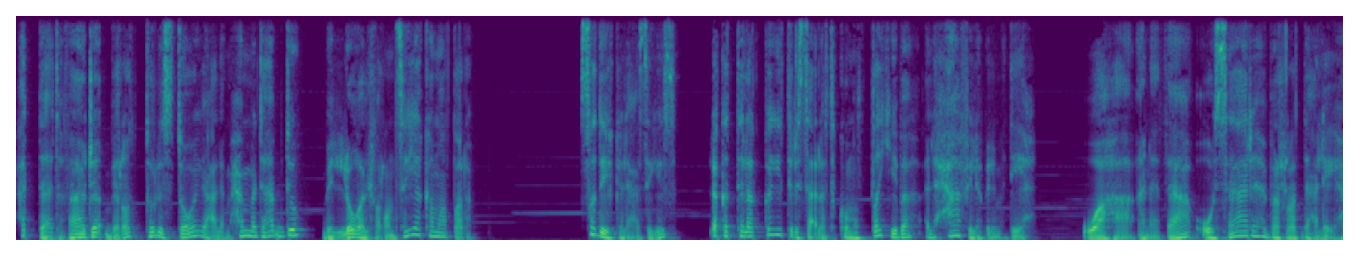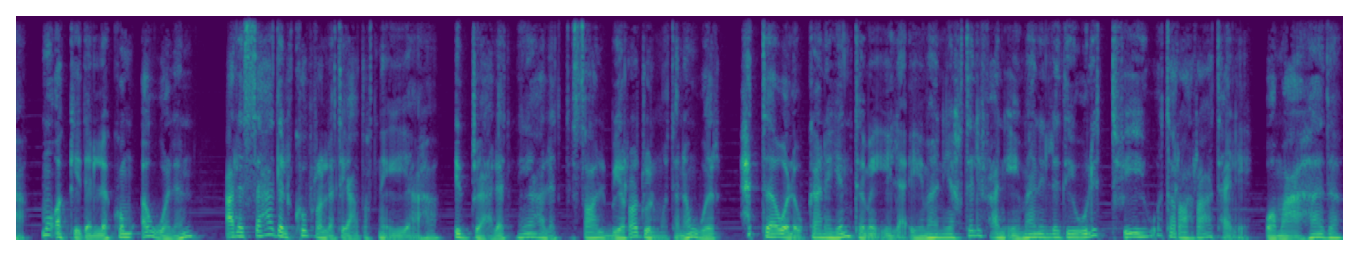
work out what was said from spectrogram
حتى تفاجأ برد تولستوي على محمد عبده باللغة الفرنسية كما طلب. صديقي العزيز لقد تلقيت رسالتكم الطيبة الحافلة بالمديح وها أنا ذا أسارع بالرد عليها. مؤكدا لكم أولا على السعادة الكبرى التي أعطتني إياها إذ جعلتني على اتصال برجل متنور حتى ولو كان ينتمي إلى إيمان يختلف عن إيمان الذي ولدت فيه وترعرعت عليه. ومع هذا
